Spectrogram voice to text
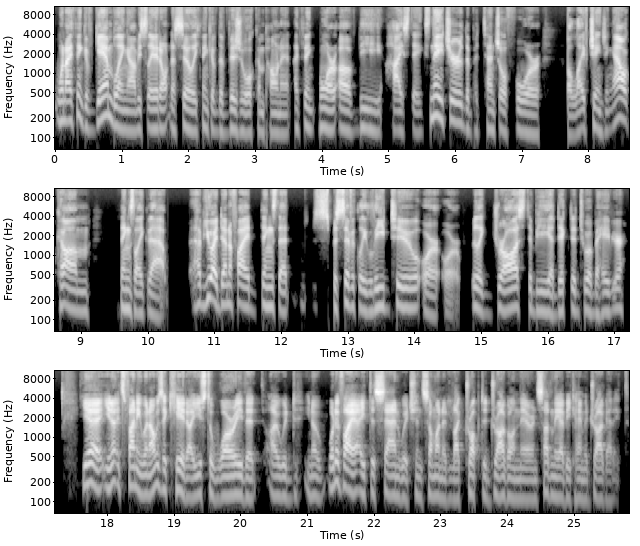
when I think of gambling, obviously, I don't necessarily think of the visual component. I think more of the high stakes nature, the potential for a life changing outcome, things like that. Have you identified things that specifically lead to or or really draw us to be addicted to a behavior? Yeah, you know, it's funny. When I was a kid, I used to worry that I would, you know, what if I ate this sandwich and someone had like dropped a drug on there and suddenly I became a drug addict?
